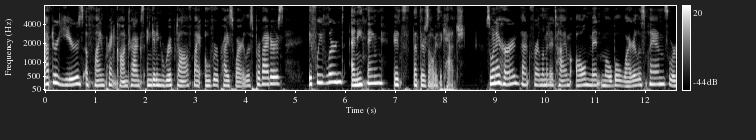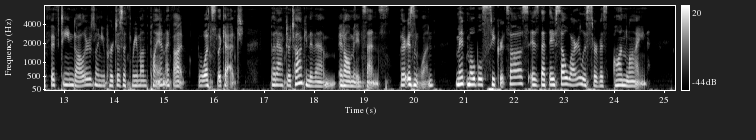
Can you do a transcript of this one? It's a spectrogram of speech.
After years of fine print contracts and getting ripped off by overpriced wireless providers, if we've learned anything, it's that there's always a catch. So when I heard that for a limited time, all Mint Mobile wireless plans were $15 when you purchase a three month plan, I thought, what's the catch? But after talking to them, it all made sense. There isn't one. Mint Mobile's secret sauce is that they sell wireless service online.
